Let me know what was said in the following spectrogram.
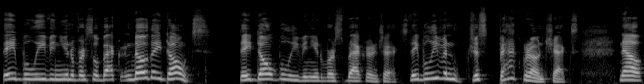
They believe in universal background. No, they don't. They don't believe in universal background checks. They believe in just background checks. Now,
